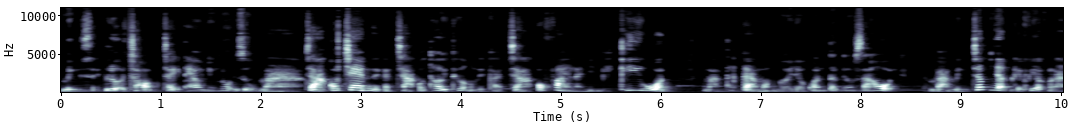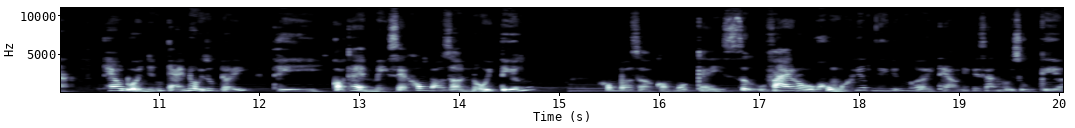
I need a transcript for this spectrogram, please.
Mình sẽ lựa chọn chạy theo những nội dung mà chả có trend gì cả, chả có thời thượng gì cả, chả có phải là những cái keyword mà tất cả mọi người đều quan tâm trong xã hội. Và mình chấp nhận cái việc là theo đuổi những cái nội dung đấy thì có thể mình sẽ không bao giờ nổi tiếng, không bao giờ có một cái sự viral khủng khiếp như những người theo những cái dạng nội dung kia.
